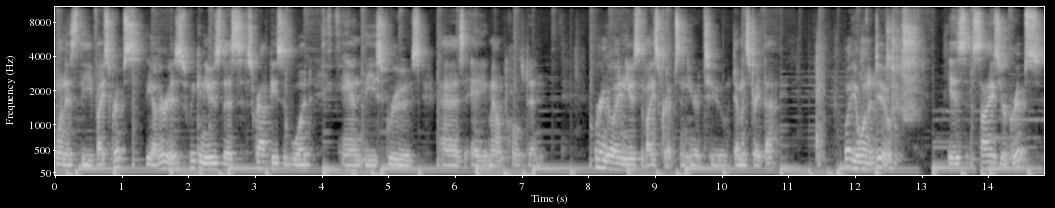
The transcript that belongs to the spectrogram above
One is the vice grips, the other is we can use this scrap piece of wood and the screws as a mount to hold it in. We're gonna go ahead and use the vice grips in here to demonstrate that. What you'll wanna do is size your grips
